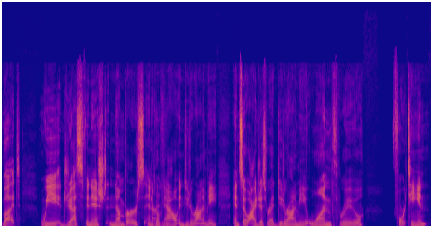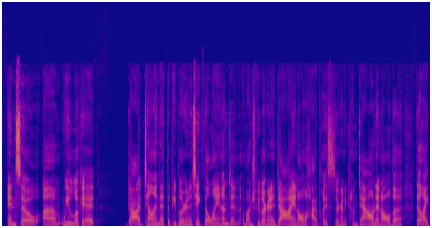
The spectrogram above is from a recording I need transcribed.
But we just finished Numbers and are Okay. now in Deuteronomy. And so I just read Deuteronomy 1 through 14. And so um, we look at God telling that the people are going to take the land and a bunch of people are going to die and all the high places are going to come down and all the, that like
